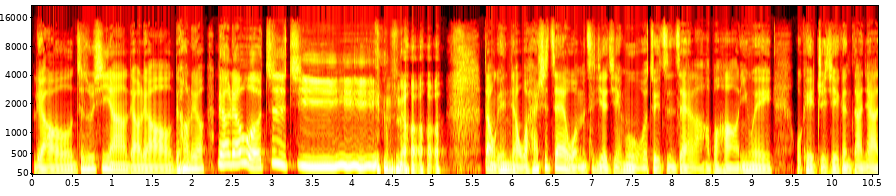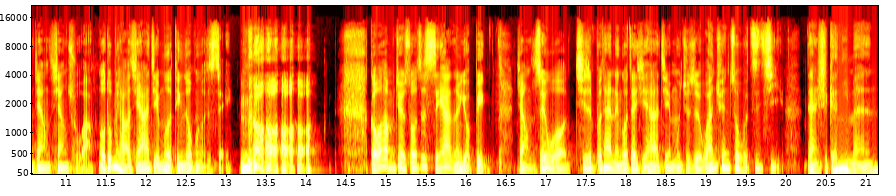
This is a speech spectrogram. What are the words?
聊这出戏啊，聊聊聊聊聊聊我自己。但我跟你讲，我还是在我们自己的节目我最自在了，好不好？因为我可以直接跟大家这样子相处啊。我都不晓得其他节目的听众朋友是谁。搞不好他们觉得说，这谁啊？那有病这样子，所以我其实不太能够在其他的节目就是完全做我自己，但是跟你们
